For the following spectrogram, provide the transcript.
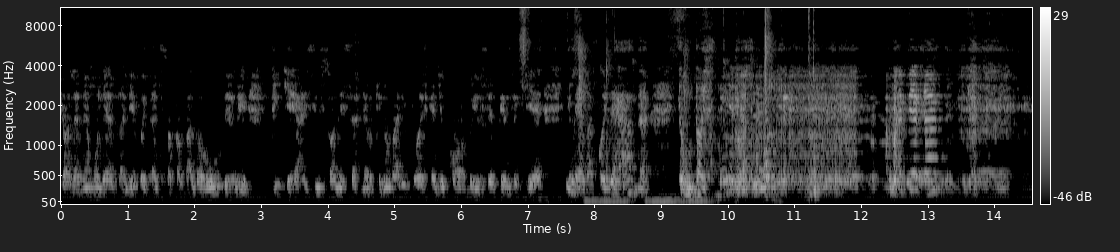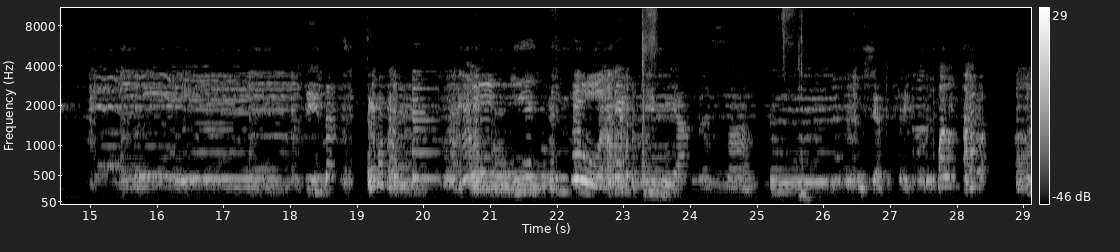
disse, olha, minha mulher tá ali, coitada, só para pagar o Uber ali, 20 reais só nesse anel aqui, não vale dois, que é de cobre. Você pensa que é e leva a coisa errada. Então nós temos. Vai pegar. Um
